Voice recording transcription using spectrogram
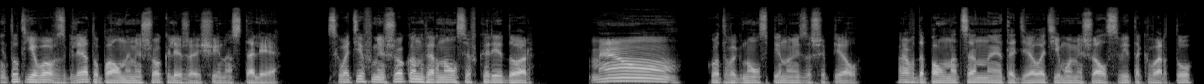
и тут его взгляд упал на мешок, лежащий на столе. Схватив мешок, он вернулся в коридор. «Мяу!» — кот выгнул спину и зашипел. Правда, полноценно это делать ему мешал свиток во рту,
